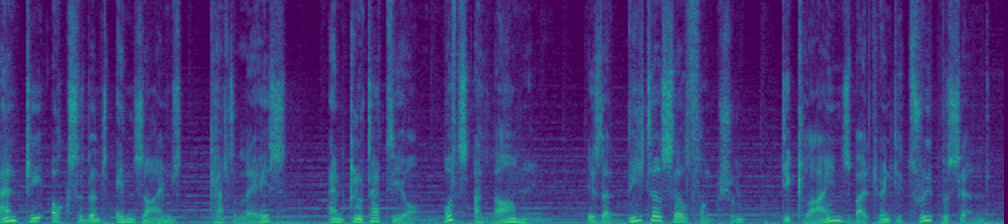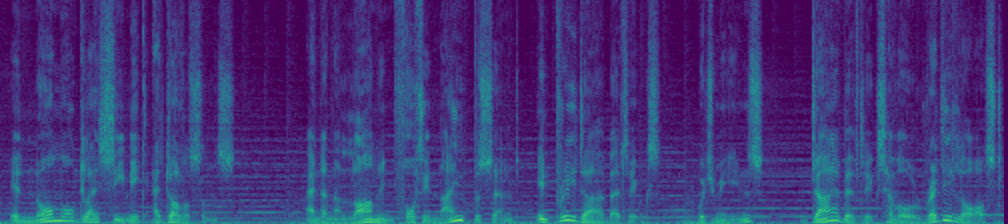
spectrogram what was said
antioxidant enzymes catalase and glutathione. What's alarming is that beta cell function declines by 23% in normal glycemic adolescents and an alarming 49% in pre-diabetics, which means diabetics have already lost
